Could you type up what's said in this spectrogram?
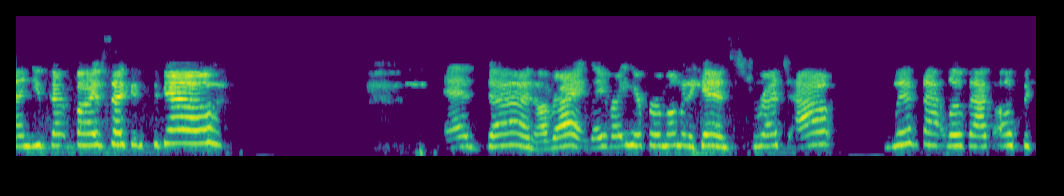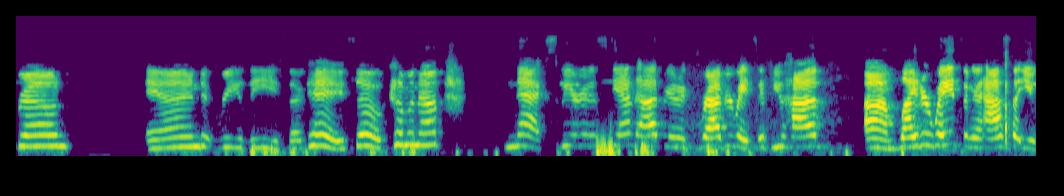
And you've got five seconds to go. And done. All right, lay right here for a moment. Again, stretch out, lift that low back off the ground, and release. Okay, so coming up next, we are gonna stand up, you're gonna grab your weights. If you have um, lighter weights, I'm gonna ask that you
